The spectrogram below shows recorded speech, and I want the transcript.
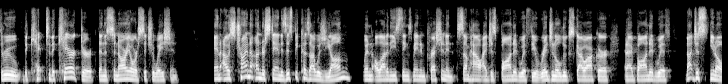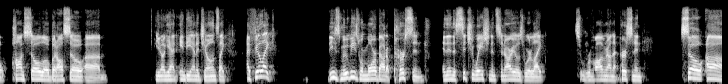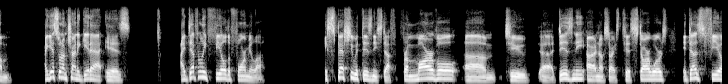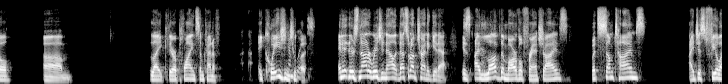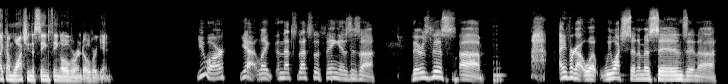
through the to the character than the scenario or situation. And I was trying to understand is this because I was young when a lot of these things made impression and somehow I just bonded with the original Luke Skywalker and I bonded with not just, you know, Han Solo but also um you know, you had Indiana Jones like I feel like these movies were more about a person and then the situation and scenarios were like revolving around that person and so um I guess what I'm trying to get at is I definitely feel the formula, especially with Disney stuff from Marvel um, to uh, Disney. Uh, no, sorry, to Star Wars. It does feel um, like they're applying some kind of equation Template. to us. And it, there's not originality. That's what I'm trying to get at. Is. I love the Marvel franchise, but sometimes I just feel like I'm watching the same thing over and over again. You are. Yeah, like and that's that's the thing is is uh there's this uh I forgot what we watch Cinema Sins and uh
